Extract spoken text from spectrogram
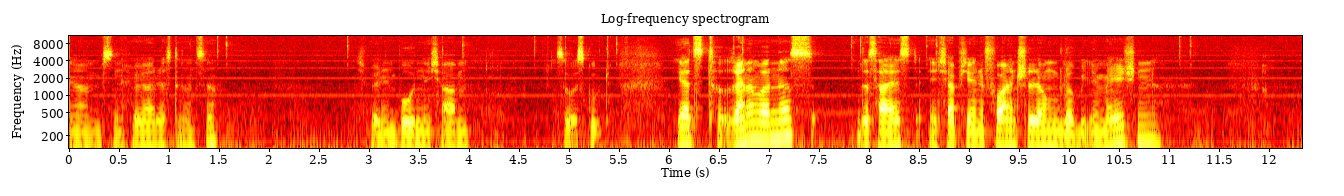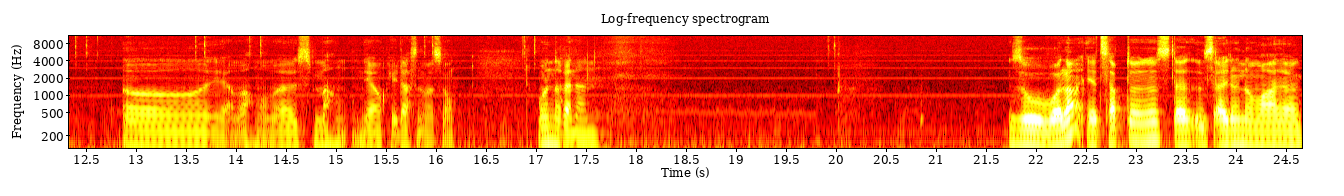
ja, ein bisschen höher das Ganze. Ich will den Boden nicht haben. So ist gut. Jetzt rennen wir das. Das heißt, ich habe hier eine Voreinstellung Global Animation. Uh, ja, machen wir mal. Machen. Ja, okay, lassen wir es so. Und rennen. So, voilà, jetzt habt ihr das. Das ist eine normale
